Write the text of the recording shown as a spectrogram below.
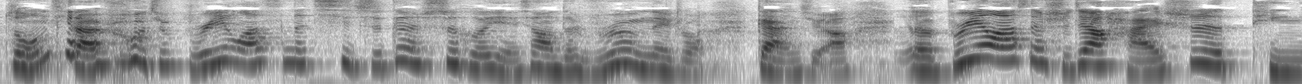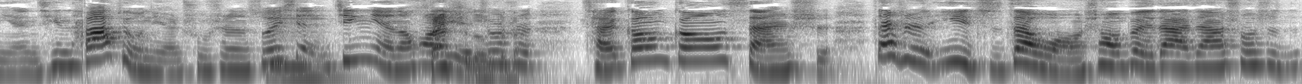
总体来说，我觉得 Brie Larson 的气质更适合演像 The Room 那种感觉啊。呃，Brie Larson 实际上还是挺年轻的，八九年出生，所以现今年的话，也就是才刚刚三十，但是一直在网上被大家说是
